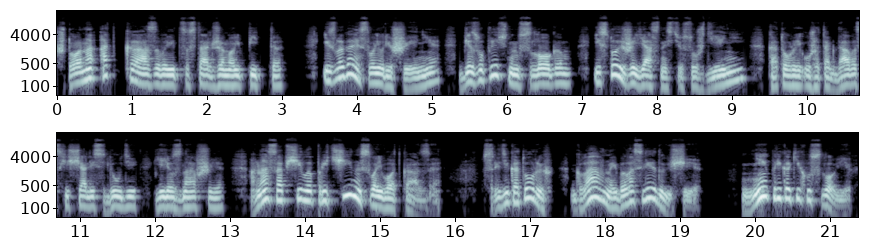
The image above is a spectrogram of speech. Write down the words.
что она отказывается стать женой Питта, излагая свое решение безупречным слогом и с той же ясностью суждений, которой уже тогда восхищались люди, ее знавшие, она сообщила причины своего отказа, среди которых главной была следующая. Ни при каких условиях,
